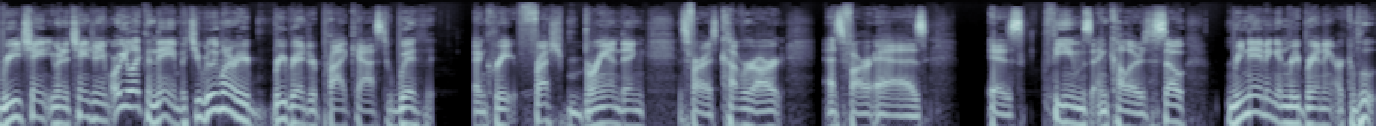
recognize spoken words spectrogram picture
rechange you want to change your name or you like the name but you really want to re- rebrand your podcast with and create fresh branding as far as cover art as far as as themes and colors so renaming and rebranding are complete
